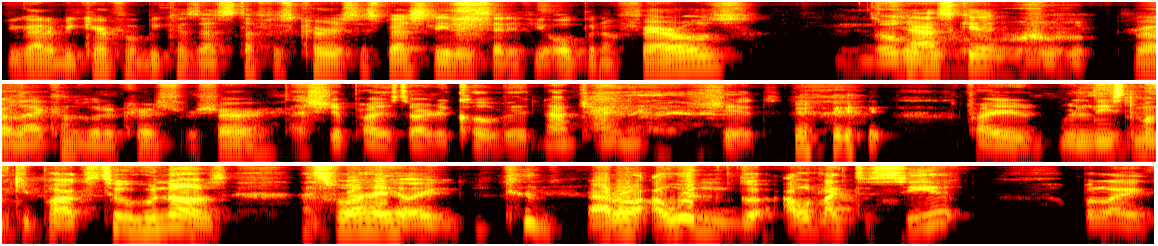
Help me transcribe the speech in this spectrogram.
you got to be careful because that stuff is cursed. Especially they said if you open a pharaoh's, no. casket? bro, that comes with a curse for sure. That shit probably started COVID, not China. shit. Probably released monkeypox too. Who knows? That's why, like, I don't. I wouldn't go. I would like to see it, but like,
